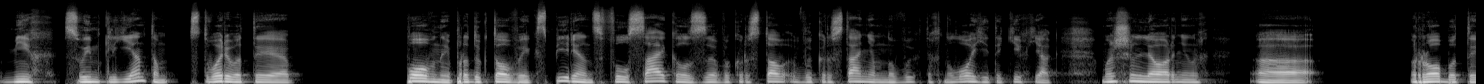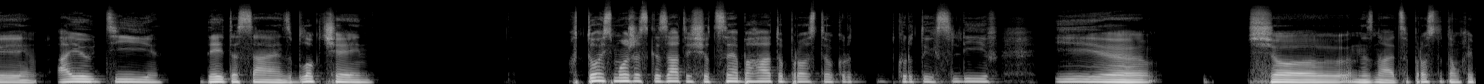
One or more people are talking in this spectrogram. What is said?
міг своїм клієнтам створювати повний продуктовий experience, full cycle з використанням нових технологій, таких як machine learning, е, роботи, IoT, Data Science, блокчейн. Хтось може сказати, що це багато просто крутих слів, і е, що, не знаю, це просто там хай.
